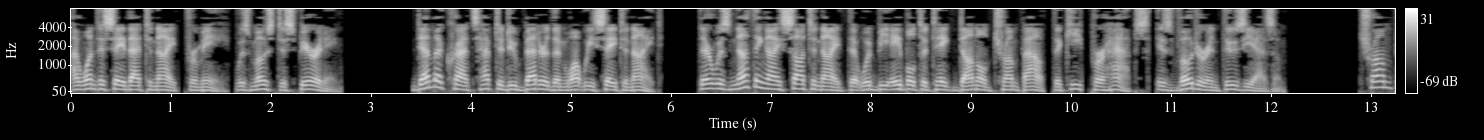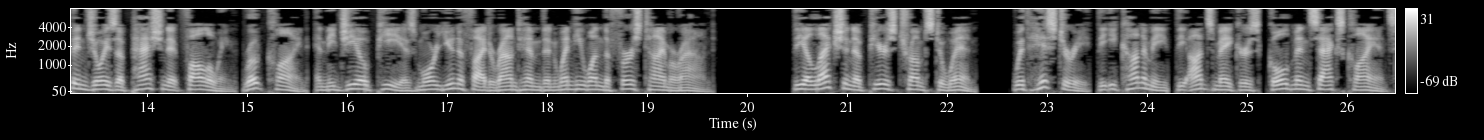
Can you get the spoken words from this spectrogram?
I want to say that tonight, for me, was most dispiriting. Democrats have to do better than what we say tonight. There was nothing I saw tonight that would be able to take Donald Trump out. The key, perhaps, is voter enthusiasm. Trump enjoys a passionate following, wrote Klein, and the GOP is more unified around him than when he won the first time around. The election appears Trump's to win. With history, the economy, the oddsmakers, Goldman Sachs clients,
